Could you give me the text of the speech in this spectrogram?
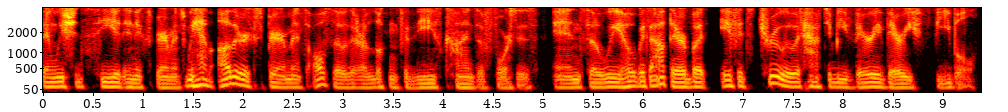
then we should see it in experiments. We have other experiments also that are looking for these kinds of forces. And so we hope it's out there. But if it's true, it would have to be very, very feeble.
